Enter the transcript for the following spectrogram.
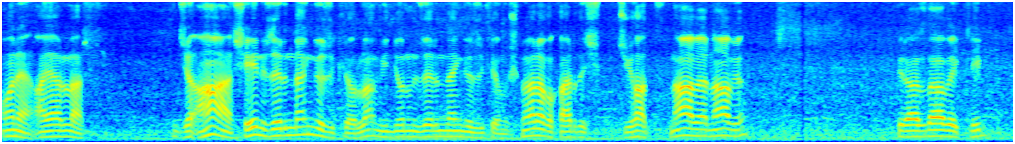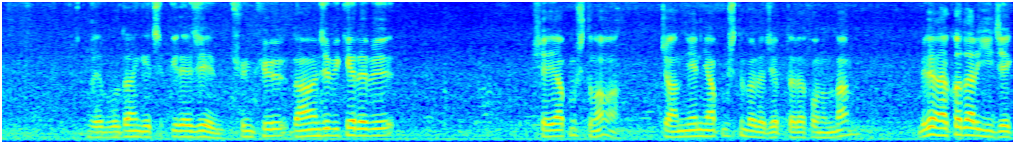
O ne? Ayarlar. Aa şeyin üzerinden gözüküyor lan. Videonun üzerinden gözüküyormuş. Merhaba kardeşim. Cihat. Ne haber? Ne yapıyorsun? Biraz daha bekleyeyim. Ve buradan geçip gideceğim. Çünkü daha önce bir kere bir şey yapmıştım ama canlı yayın yapmıştım böyle cep telefonundan. Bir de ne kadar yiyecek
